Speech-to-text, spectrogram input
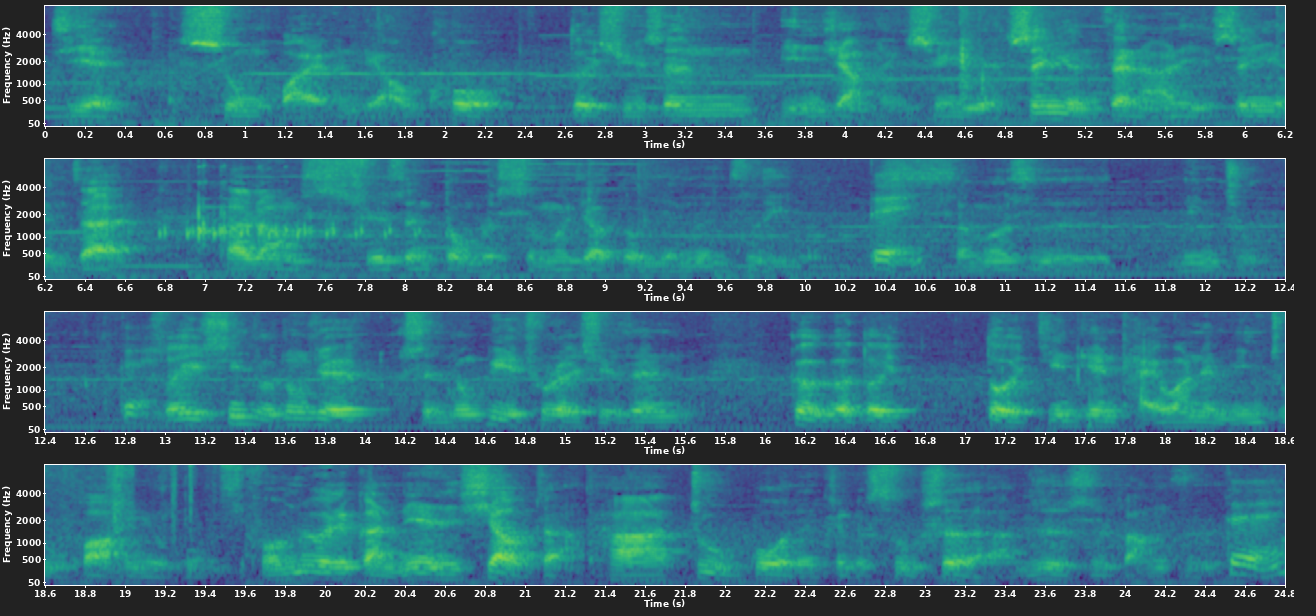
见，胸怀很辽阔，对学生影响很深远。深远在哪里？深远在，他让学生懂得什么叫做言论自由，对，什么是民主，对。所以新竹中学省中毕业出来的学生，个个对对今天台湾的民主化很有贡献。我们为了感念校长，他住过的这个宿舍啊，日式房子，对，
